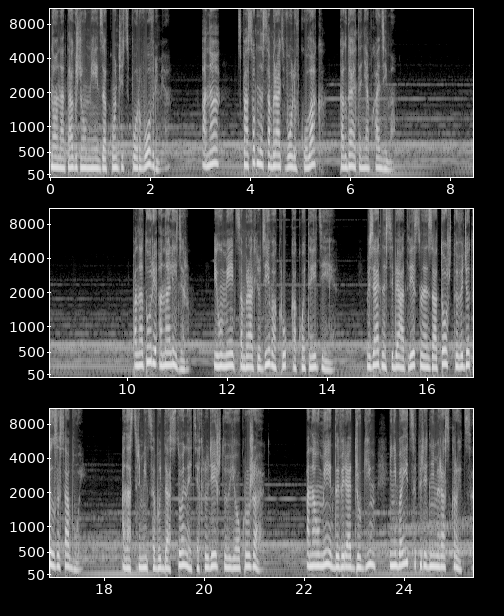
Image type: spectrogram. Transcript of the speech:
но она также умеет закончить спор вовремя. Она способна собрать волю в кулак, когда это необходимо. По натуре она лидер и умеет собрать людей вокруг какой-то идеи, взять на себя ответственность за то, что ведет их за собой. Она стремится быть достойной тех людей, что ее окружают. Она умеет доверять другим и не боится перед ними раскрыться.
